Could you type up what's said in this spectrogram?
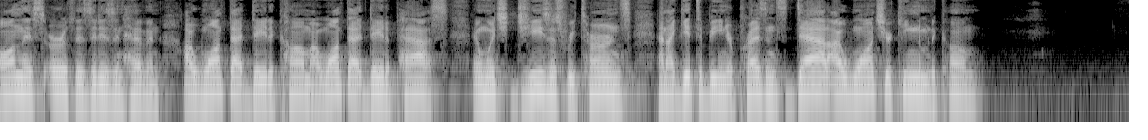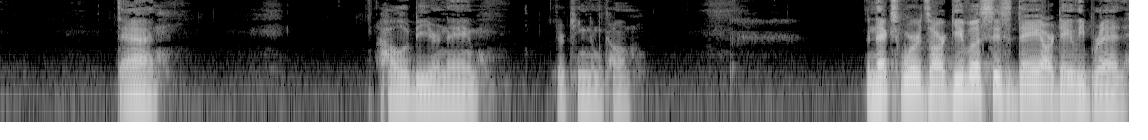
on this earth as it is in heaven. I want that day to come. I want that day to pass in which Jesus returns and I get to be in your presence. Dad, I want your kingdom to come. Dad, hallowed be your name, your kingdom come. The next words are Give us this day our daily bread.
